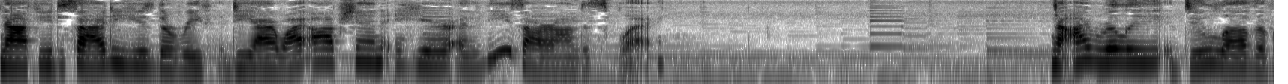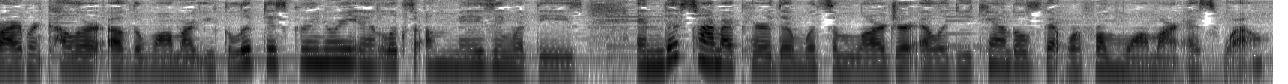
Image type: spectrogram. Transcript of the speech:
Now if you decide to use the wreath DIY option, here these are on display. Now I really do love the vibrant color of the Walmart eucalyptus greenery and it looks amazing with these. And this time I paired them with some larger LED candles that were from Walmart as well.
